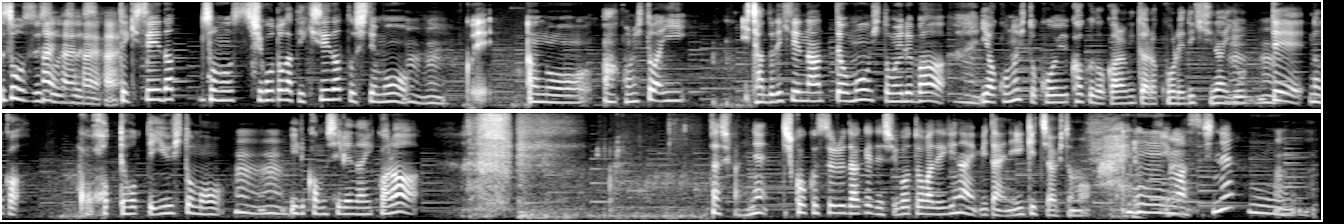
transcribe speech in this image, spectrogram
味？そうですそうです。適正だその仕事が適正だとしても、うんうん。えあのあこの人はいいちゃんとできてるなって思う人もいればい。やこの人こういう角度から見たらこれできてないよって、なんかこう掘って掘って言う人もうんうん。いるかもしれないから確かにね遅刻するだけで仕事ができないみたいに言い切っちゃう人もうんいますしね、うん。うん。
